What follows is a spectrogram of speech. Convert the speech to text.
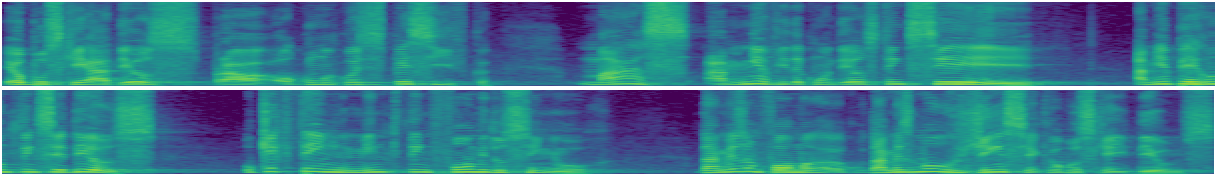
eu busquei a Deus para alguma coisa específica. Mas a minha vida com Deus tem que ser. A minha pergunta tem que ser: Deus, o que, que tem em mim que tem fome do Senhor? Da mesma forma, da mesma urgência que eu busquei Deus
